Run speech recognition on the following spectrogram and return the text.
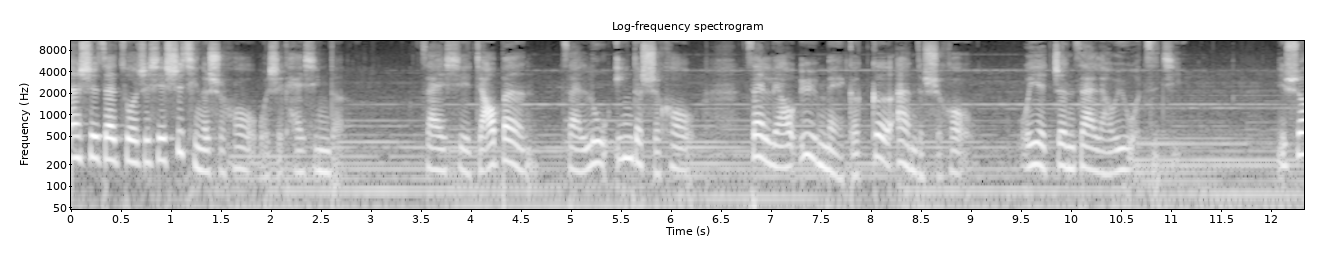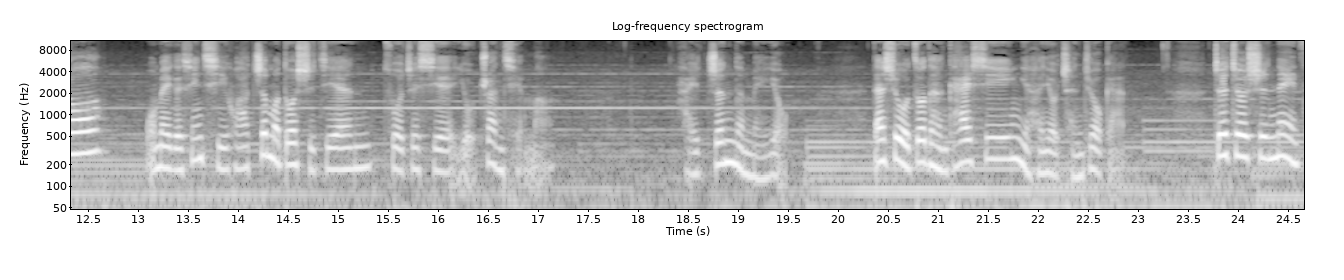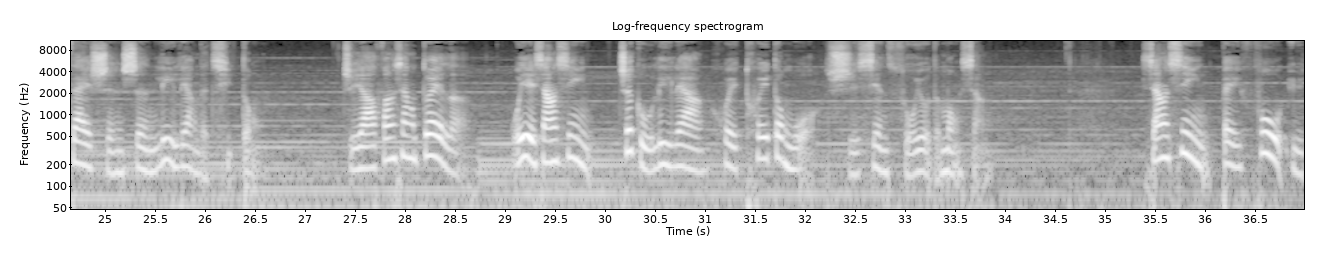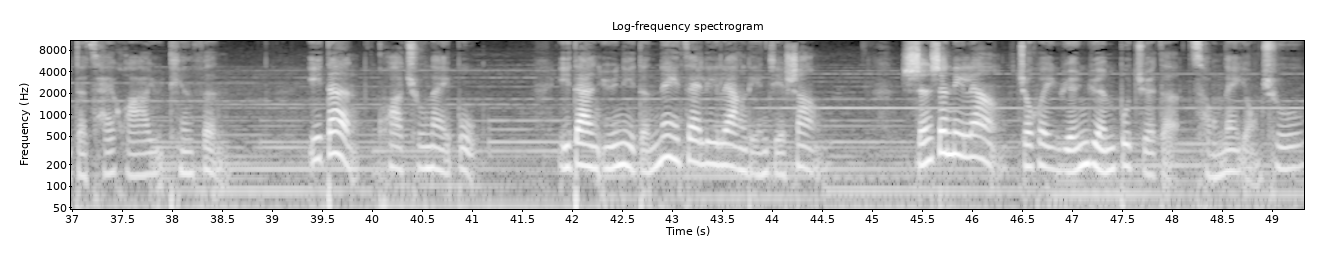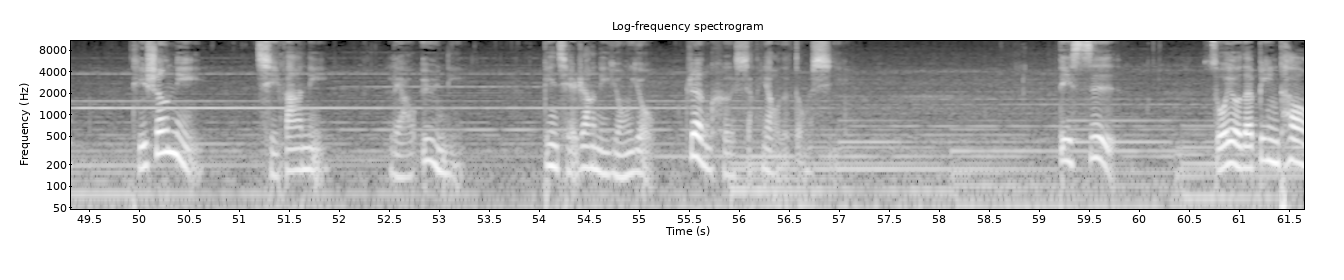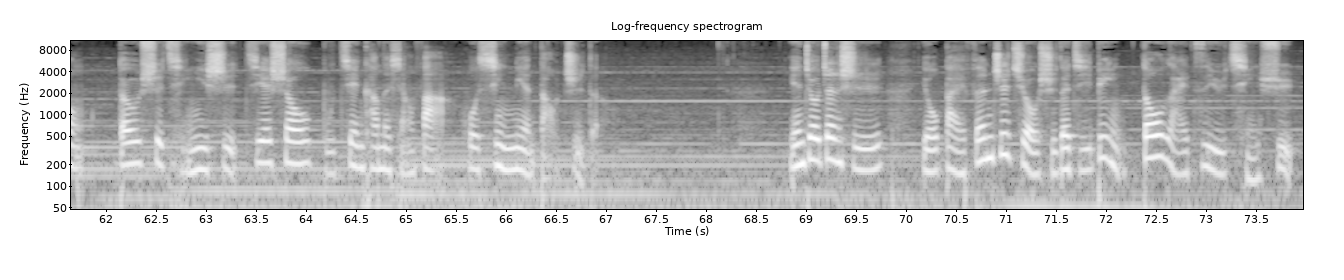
但是在做这些事情的时候，我是开心的。在写脚本、在录音的时候，在疗愈每个个案的时候，我也正在疗愈我自己。你说我每个星期花这么多时间做这些，有赚钱吗？还真的没有。但是我做的很开心，也很有成就感。这就是内在神圣力量的启动。只要方向对了。我也相信这股力量会推动我实现所有的梦想。相信被赋予的才华与天分，一旦跨出那一步，一旦与你的内在力量连接上，神圣力量就会源源不绝的从内涌出，提升你，启发你，疗愈你，并且让你拥有任何想要的东西。第四，所有的病痛都是潜意识接收不健康的想法或信念导致的。研究证实，有百分之九十的疾病都来自于情绪，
